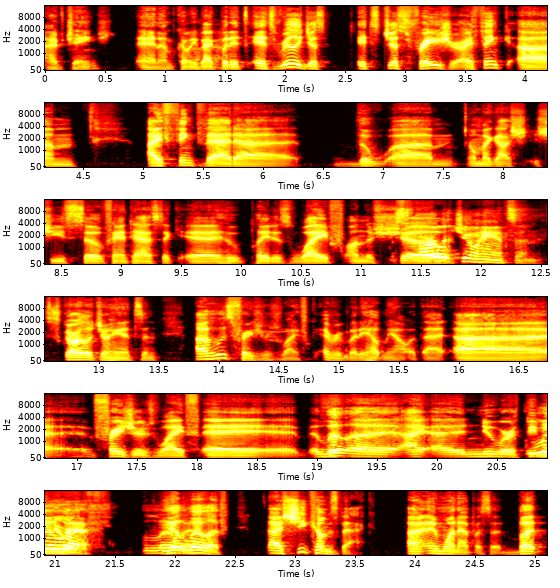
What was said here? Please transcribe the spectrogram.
I've changed and I'm coming back. But it's it's really just it's just Frasier. I think um I think that uh the um oh my gosh she's so fantastic uh, who played his wife on the show Scarlett Johansson. Scarlett Johansson. Uh, who's Frasier's wife? Everybody, help me out with that. Uh, Frasier's wife, uh, Lil, uh, I, uh, Neuwirth, BB New Earth. Lilith. Lilith. Lilith. Uh, she comes back uh, in one episode, but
